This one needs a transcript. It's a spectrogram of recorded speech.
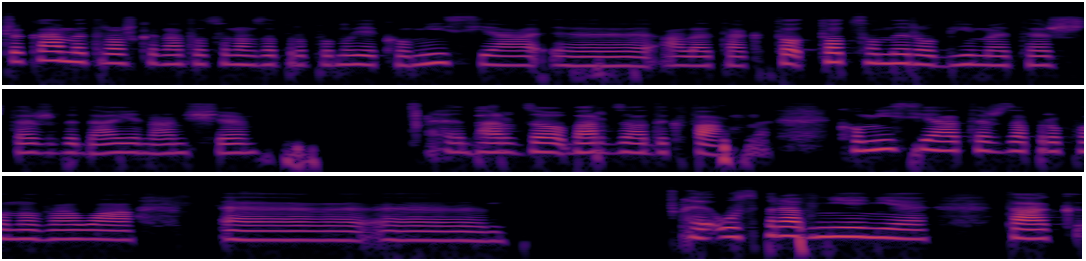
czekamy troszkę na to, co nam zaproponuje komisja, ale tak to to, co my robimy też też wydaje nam się bardzo bardzo adekwatne. Komisja też zaproponowała, usprawnienie, tak,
